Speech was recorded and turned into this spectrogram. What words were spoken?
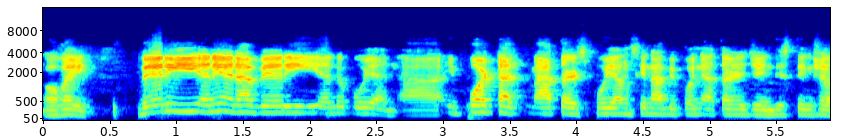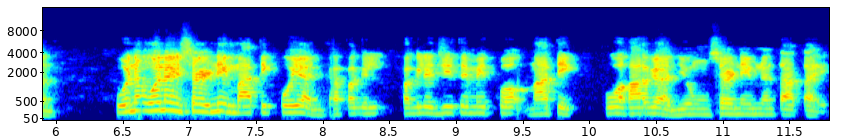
Okay. Very, ano yan ha, very, ano po yan, ah, important matters po yung sinabi po ni Attorney Jane, distinction. Unang-una yung surname, matik po yan. Kapag pag legitimate po, matik, kuha kagad yung surname ng tatay.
